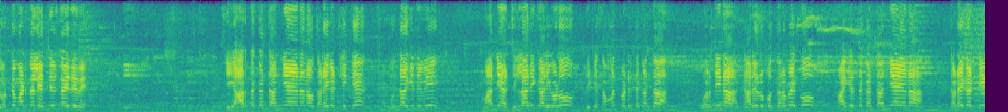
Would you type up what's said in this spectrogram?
ದೊಡ್ಡ ಮಟ್ಟದಲ್ಲಿ ಎದ್ದು ನಿಲ್ತಾ ಇದ್ದೀವಿ. ಈ ಆರ್ತಕ್ಕಂಥ ಅನ್ಯಾಯನ ನಾವು ತಡೆಗಟ್ಟಲಿಕ್ಕೆ ಮುಂದಾಗಿದ್ದೀವಿ. ಮಾನ್ಯ ಜಿಲ್ಲಾಧಿಕಾರಿಗಳು, ಇದಕ್ಕೆ ಸಂಬಂಧಪಟ್ಟಿರ್ತಕ್ಕಂಥ ವರದಿನ ಕಾರ್ಯರೂಪಕ್ಕೆ ತರಬೇಕು. ಆಗಿರ್ತಕ್ಕಂಥ ಅನ್ಯಾಯನ ತಡೆಗಟ್ಟಿ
